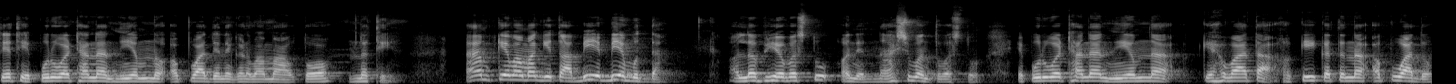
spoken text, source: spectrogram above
તેથી પુરવઠાના નિયમનો અપવાદ એને ગણવામાં આવતો નથી. આમ કહેવા માંગીએ તો આ બે બે મુદ્દા. અલભ્ય વસ્તુ અને નાશવંત વસ્તુ. એ પુરવઠાના નિયમના કહેવાતા હકીકતના અપવાદો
